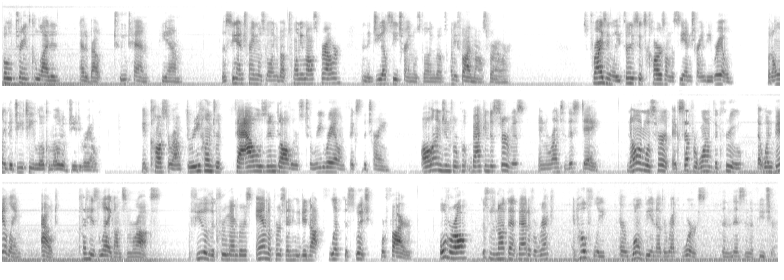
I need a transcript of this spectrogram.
Both trains collided at about 2.10 p.m. The CN train was going about 20 miles per hour, and the GLC train was going about 25 miles per hour. Surprisingly, 36 cars on the CN train derailed, but only the GT locomotive derailed. It cost around $300,000 to re-rail and fix the train. All engines were put back into service and run to this day. No one was hurt except for one of the crew that when bailing out cut his leg on some rocks. A few of the crew members and the person who did not flip the switch were fired. Overall, this was not that bad of a wreck, and hopefully there won't be another wreck worse than this in the future.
